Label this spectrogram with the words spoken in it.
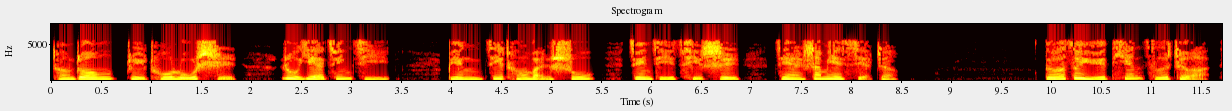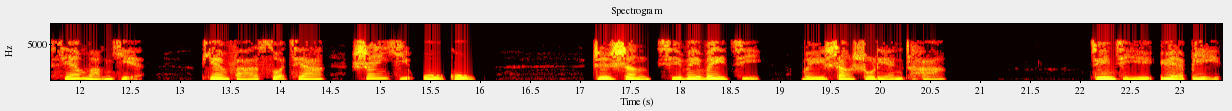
城中坠出卢使，入夜军籍，并击成文书。军籍启事，见上面写着：“得罪于天子者，先王也。天法所加，深以物故。至圣袭位未己，为尚书连察。”君及阅毕，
